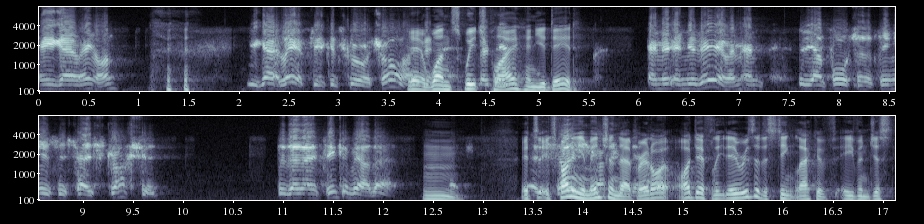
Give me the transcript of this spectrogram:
And you go, hang on. you go left, you can score a try. Yeah, but, one switch play and you're dead. And, and you're there. And, and the unfortunate thing is it's so structured that they don't think about that. Mm. It's, it's, it's funny you mentioned that, Brett. I, I definitely, there is a distinct lack of even just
